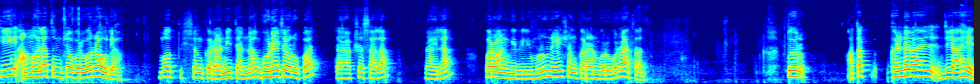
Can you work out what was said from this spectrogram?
की आम्हाला तुमच्याबरोबर राहू द्या. मग शंकरांनी त्यांना घोड्याच्या रूपात त्या राक्षसाला राहायला परवानगी दिली. म्हणून हे शंकरांबरोबर राहतात. तर आता खंडराय जे आहेत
